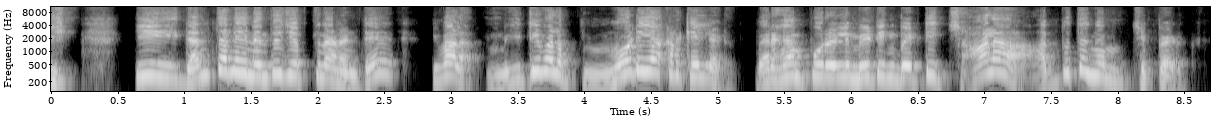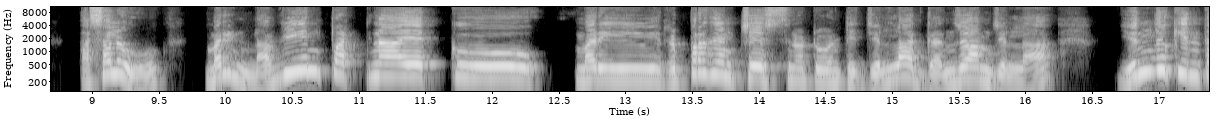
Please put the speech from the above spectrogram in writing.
ఈ- ఇదంతా నేను ఎందుకు చెప్తున్నానంటే ఇవాళ ఇటీవల మోడీ అక్కడికి వెళ్ళాడు. బెరహంపూర్ వెళ్ళి మీటింగ్ పెట్టి చాలా అద్భుతంగా చెప్పాడు. అసలు మరి నవీన్ పట్నాయక్ మరి రిప్రజెంట్ చేస్తున్నటువంటి జిల్లా గంజాం జిల్లా ఎందుకు ఇంత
